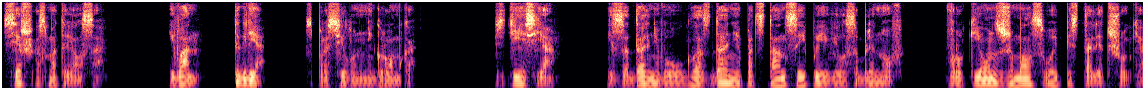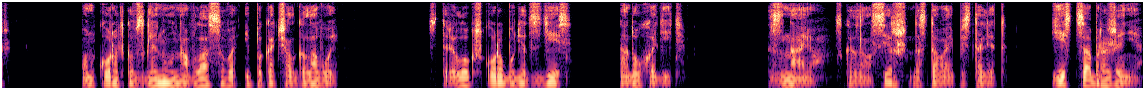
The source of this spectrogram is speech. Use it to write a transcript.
Серж осмотрелся. «Иван, ты где?» — спросил он негромко. «Здесь я». Из-за дальнего угла здания под станцией появился Блинов. В руке он сжимал свой пистолет-шокер. Он коротко взглянул на Власова и покачал головой. «Стрелок скоро будет здесь. Надо уходить». «Знаю», — сказал Серж, доставая пистолет. «Есть соображение».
